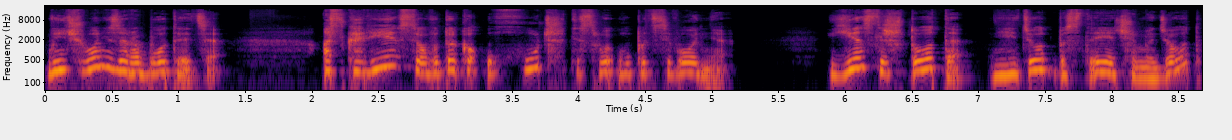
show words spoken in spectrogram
вы ничего не заработаете. А скорее всего, вы только ухудшите свой опыт сегодня. Если что-то не идет быстрее, чем идет,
